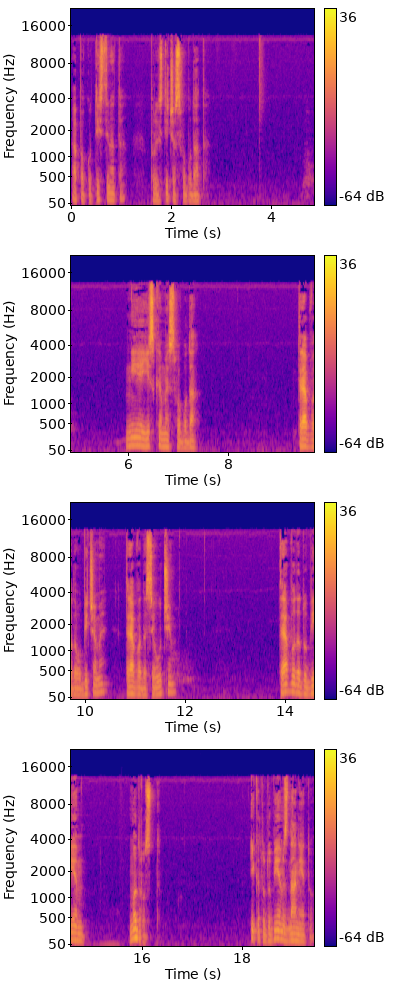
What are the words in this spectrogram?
а пък от истината проистича свободата. Ние искаме свобода. Трябва да обичаме, трябва да се учим, трябва да добием мъдрост. И като добием знанието,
